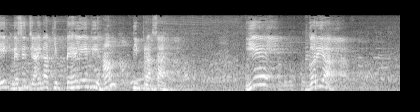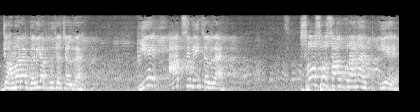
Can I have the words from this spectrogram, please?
एक मैसेज जाएगा कि पहले भी हम तिपरासा है। ये गरिया, जो हमारा गरिया पूजा चल रहा है, ये आज से नहीं चल रहा है। सौ सौ साल पुराना है, ये है।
